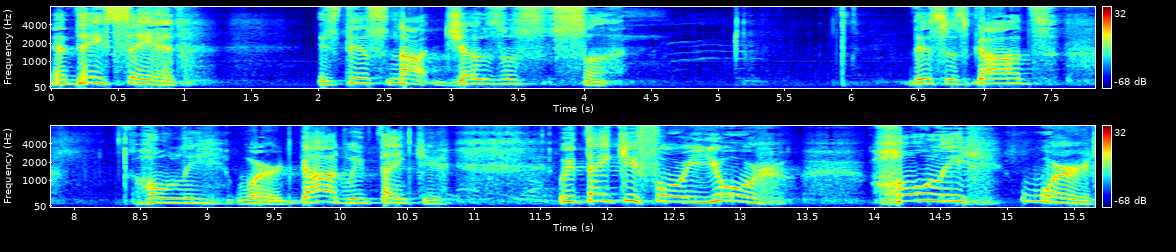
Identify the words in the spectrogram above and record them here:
And they said, Is this not Joseph's son? This is God's holy word. God, we thank you. We thank you for your holy word.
